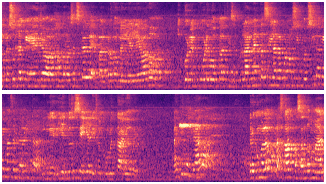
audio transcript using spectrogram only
y resulta que ella va bajando las escaleras, perdón, el elevador y con el cubrebocas dice, pues la neta sí la reconocí, pero sí la vi más delgadita. Y, le- y entonces ella le hizo el comentario de, ay, qué delgada. Pero como la otra la estaba pasando mal,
